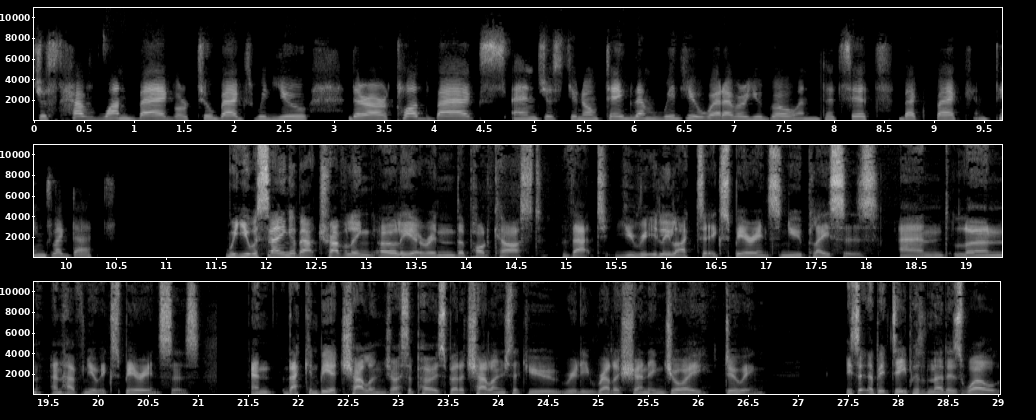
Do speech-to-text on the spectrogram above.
just have one bag or two bags with you. There are cloth bags and just you know take them with you wherever you go and that's it. Backpack and things like that. You were saying about traveling earlier in the podcast that you really like to experience new places and learn and have new experiences. And that can be a challenge, I suppose, but a challenge that you really relish and enjoy doing. Is it a bit deeper than that as well?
